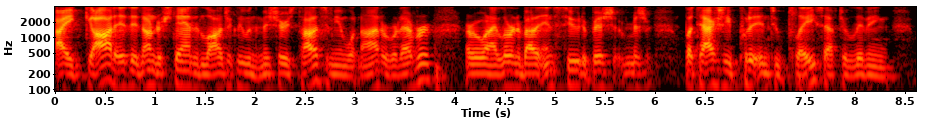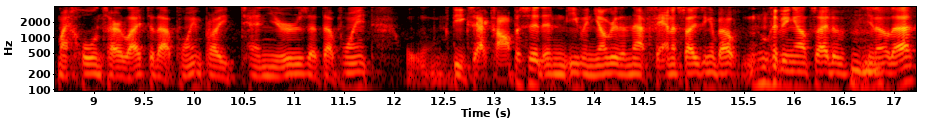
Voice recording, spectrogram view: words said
I got it and understand it logically when the missionaries taught it to me and whatnot or whatever or when I learned about an institute or bishop, but to actually put it into place after living my whole entire life to that point probably ten years at that point the exact opposite and even younger than that fantasizing about living outside of you know that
